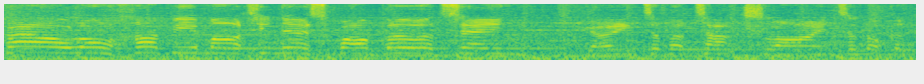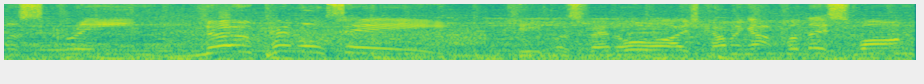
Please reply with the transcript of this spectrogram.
foul on Javier Martinez while Boateng going to the touchline to look at the screen? No penalty! Keeper Sven Ulreich coming up for this one.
